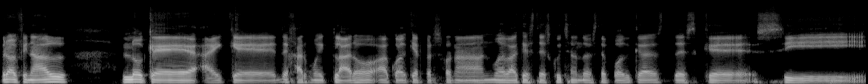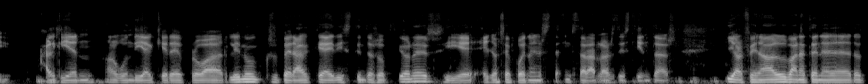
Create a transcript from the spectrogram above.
Pero al final lo que hay que dejar muy claro a cualquier persona nueva que esté escuchando este podcast es que si alguien algún día quiere probar Linux, verá que hay distintas opciones y eh, ellos se pueden instalar las distintas. Y al final van a tener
